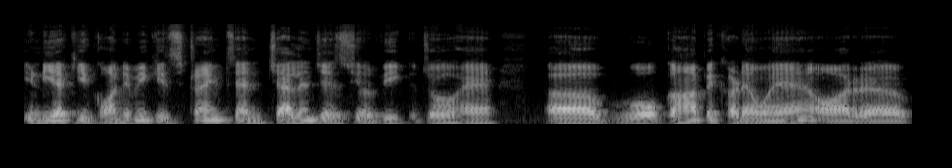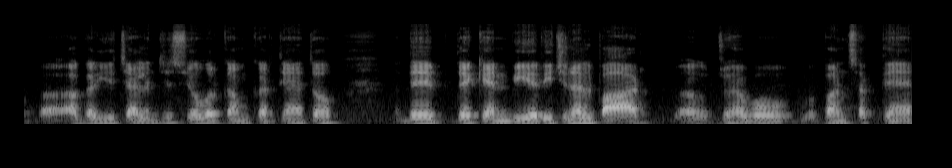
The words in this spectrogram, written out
इंडिया की इकोनॉमी की स्ट्रेंथ्स एंड चैलेंजेस जो वीक जो हैं वो कहाँ पे खड़े हुए हैं और अगर ये चैलेंजेस ओवरकम करते हैं तो they they can be a regional power जो है वो बन सकते हैं।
